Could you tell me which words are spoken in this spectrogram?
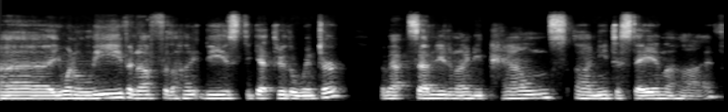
Uh, you want to leave enough for the honeybees to get through the winter. About 70 to 90 pounds uh, need to stay in the hive.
